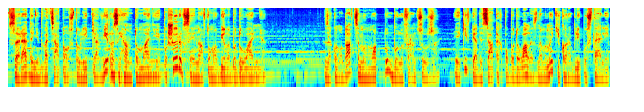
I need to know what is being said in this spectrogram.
Всередині ХХ століття вірус гігантоманії поширився і на автомобілебудування. Законодавцями мод тут були французи, які в 50-х побудували знамениті кораблі пустелі,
